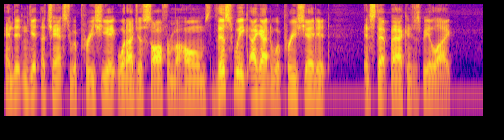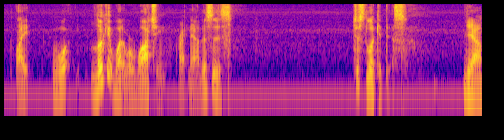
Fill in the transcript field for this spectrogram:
and didn't get a chance to appreciate what I just saw from Mahomes. This week I got to appreciate it and step back and just be like like what look at what we're watching right now. This is just look at this. Yeah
